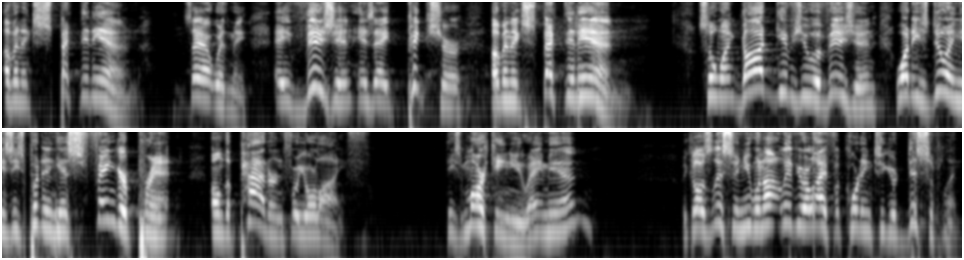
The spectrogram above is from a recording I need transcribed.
of an expected end. Say that with me. A vision is a picture of an expected end. So when God gives you a vision, what He's doing is He's putting His fingerprint on the pattern for your life. He's marking you. Amen. Because listen, you will not live your life according to your discipline.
